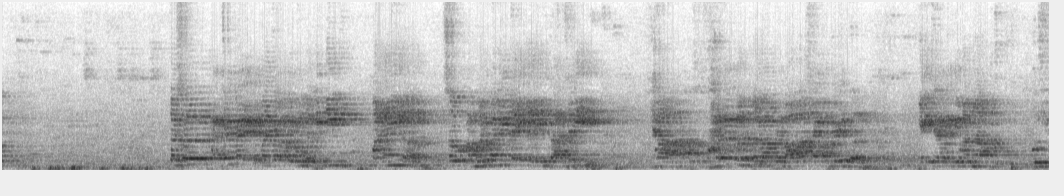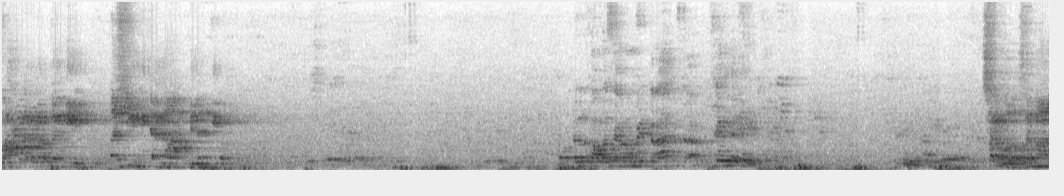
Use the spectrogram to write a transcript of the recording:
तसंच आजच्या कार्यक्रमाच्या प्रमुख अतिथी माननीय सौ अंबरवाली ताई आणि राजरी ह्या भारतरत्न डॉक्टर बाबासाहेब आंबेडकर यांच्या प्रतिमांना पुष्पहार अर्पण करतील अशी मी त्यांना विनंती करतो डॉक्टर बाबासाहेब आंबेडकरांचा जय सर्व सन्मान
